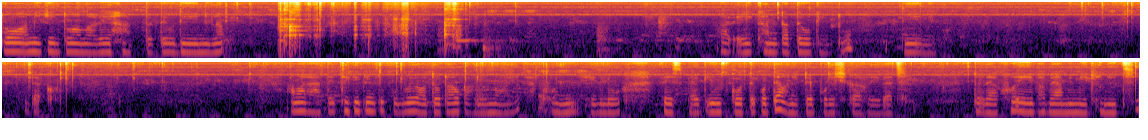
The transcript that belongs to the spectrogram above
তো আমি কিন্তু আমার এই হাতটাতেও দিয়ে নিলাম। আর এইখানটাতেও কিন্তু দিয়ে নিব। দেখো। আমার হাতের থেকে কিন্তু কোনোই অতটাও কালো নয়। এখন এগুলো ফেস প্যাক ইউজ করতে করতে অনেকটাই পরিষ্কার হয়ে গেছে। তো দেখো, এইভাবে আমি মেখে নিচ্ছি।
